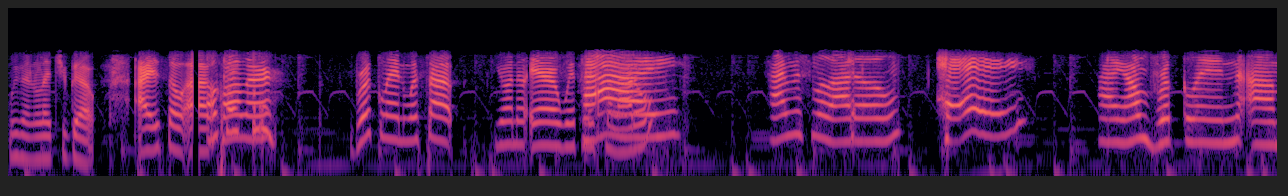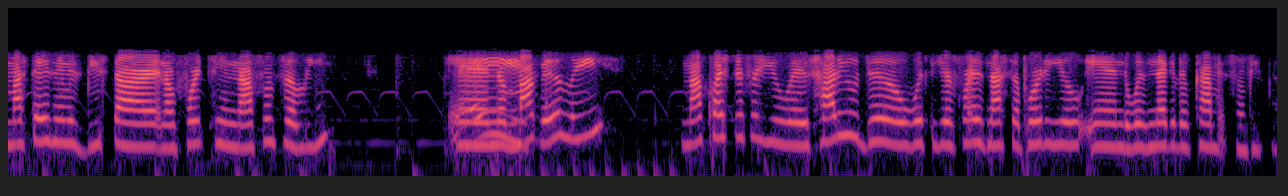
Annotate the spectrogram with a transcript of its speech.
we're gonna let you go. All right. So uh, Okay, caller Brooklyn, what's up? You're on the air with Miss Mulatto. Hi, Miss Mulatto. hey. Hi, I'm Brooklyn. Um, my stage name is B Star, and I'm 14, and I'm from Philly. And hey, my Philly. my question for you is, how do you deal with your friends not supporting you and with negative comments from people?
